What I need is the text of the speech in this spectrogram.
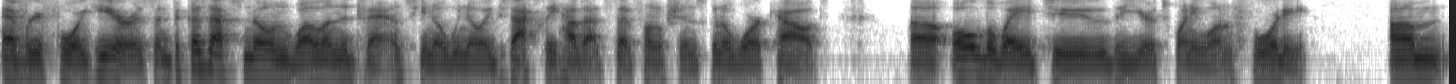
every four years. And because that's known well in advance, you know, we know exactly how that step function is going to work out uh, all the way to the year 2140. Um,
